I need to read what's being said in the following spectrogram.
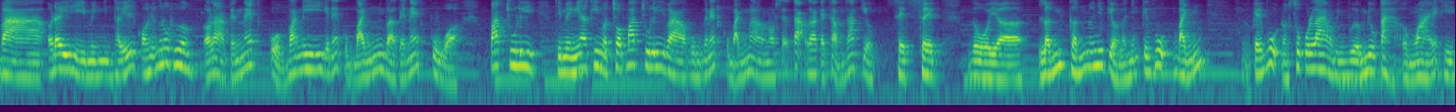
Và ở đây thì mình nhìn thấy có những cái nốt hương. Đó là cái nét của vani cái nét của bánh và cái nét của patchouli. Thì mình nghĩ là khi mà cho patchouli vào cùng cái nét của bánh vào nó sẽ tạo ra cái cảm giác kiểu sệt sệt rồi uh, lấn cấn. Nó như kiểu là những cái vụn bánh cái vụn ở sô cô la mà mình vừa miêu tả ở ngoài ấy, thì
